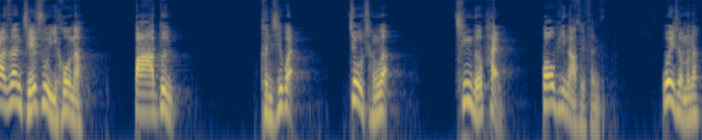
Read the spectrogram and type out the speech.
二战结束以后呢，巴顿很奇怪，就成了亲德派了，包庇纳粹分子。为什么呢？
